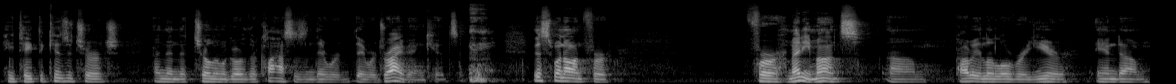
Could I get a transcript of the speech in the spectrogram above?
he'd take the kids to church, and then the children would go to their classes, and they were, they were drive-in kids. this went on for, for many months, um, probably a little over a year. And um,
